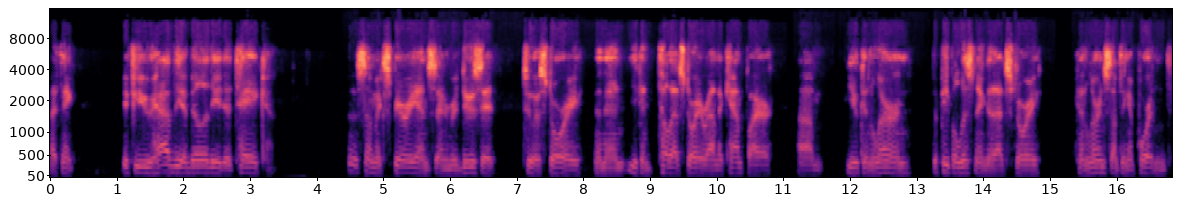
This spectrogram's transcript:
I think if you have the ability to take some experience and reduce it to a story, and then you can tell that story around the campfire. Um, you can learn, the people listening to that story can learn something important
